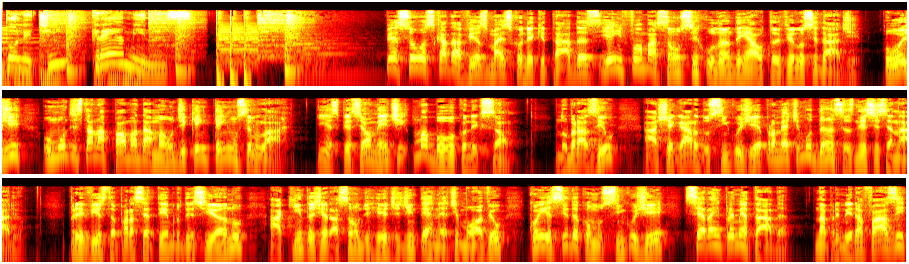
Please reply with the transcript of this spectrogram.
Boletim CREA Minas. Pessoas cada vez mais conectadas e a informação circulando em alta velocidade. Hoje, o mundo está na palma da mão de quem tem um celular, e especialmente uma boa conexão. No Brasil, a chegada do 5G promete mudanças neste cenário. Prevista para setembro deste ano, a quinta geração de rede de internet móvel, conhecida como 5G, será implementada. Na primeira fase,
